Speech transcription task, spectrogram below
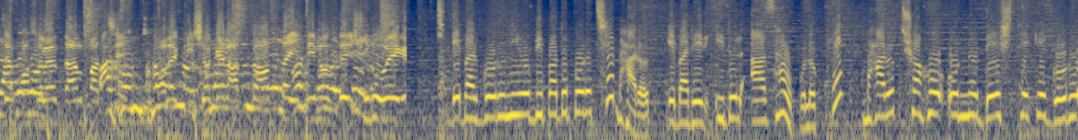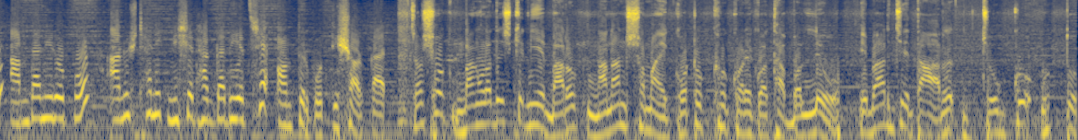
হচ্ছে ফসলের দাম পাচ্ছে ফলে কৃষকের আত্মহত্যা ইতিমধ্যেই শুরু হয়ে গেছে। এবার গরু নিয়েও বিপদে পড়েছে ভারত। এবারের ঈদুল আজহা উপলক্ষে ভারত সহ অন্য দেশ থেকে গরু আমদানির ওপর আনুষ্ঠানিক নিষেধাজ্ঞা দিয়েছে অন্তর্বর্তী সরকার। দর্শক, বাংলাদেশকে নিয়ে ভারত নানান সময় কটাক্ষ করে কথা বললেও এবার যে তার যোগ্য উত্তর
